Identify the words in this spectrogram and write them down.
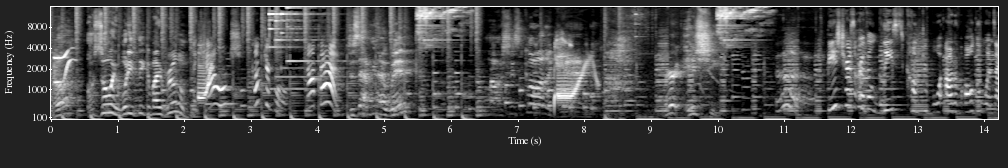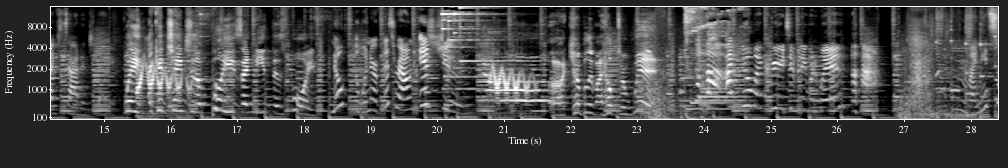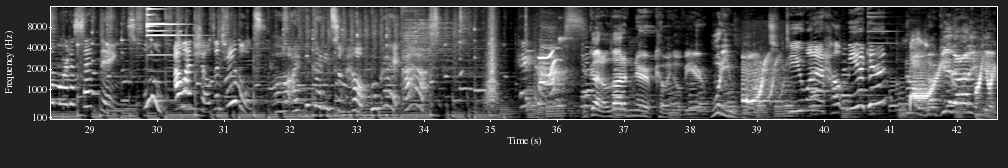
Huh? Oh, Zoey, what do you think of my room? The couch. Comfortable. Not bad. Does that mean I win? Oh, she's gone again. Where is she? These chairs are the least comfortable out of all the ones I've sat in today. Wait, I can change them, please. I need this point. Nope, the winner of this round is June. Oh, I can't believe I helped her win. I knew my creativity would win. Hmm, I need somewhere to set things. Ooh, I'll add shelves and tables. Uh, I think I need some help. Who can I ask? Hey, Max. Got a lot of nerve coming over here. What do you want? Do you want to help me again? No, now get out of here.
